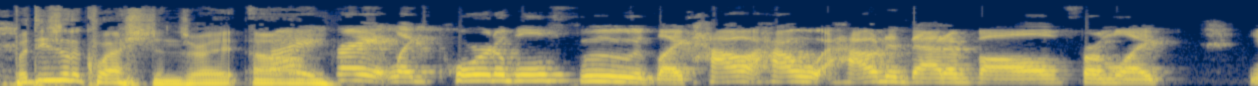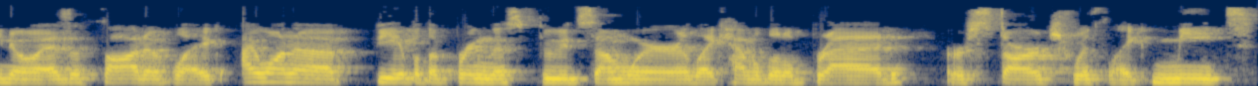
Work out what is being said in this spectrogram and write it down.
but these are the questions, right? Um, right, right. Like portable food, like how how how did that evolve from like you know, as a thought of like, I want to be able to bring this food somewhere, like have a little bread or starch with like meat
